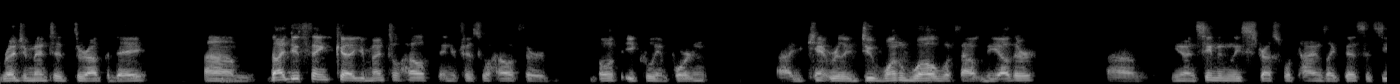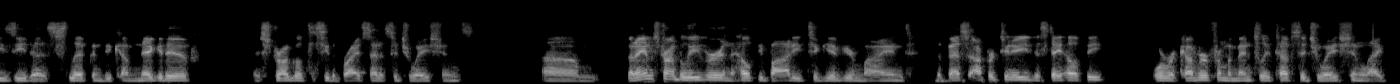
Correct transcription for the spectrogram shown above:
regimented throughout the day. Um, but I do think uh, your mental health and your physical health are both equally important. Uh, you can't really do one well without the other. Um, you know in seemingly stressful times like this it's easy to slip and become negative and struggle to see the bright side of situations. Um, but i am a strong believer in the healthy body to give your mind the best opportunity to stay healthy or recover from a mentally tough situation like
